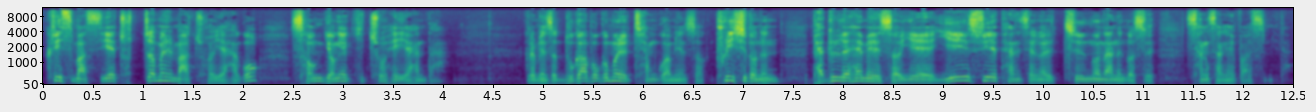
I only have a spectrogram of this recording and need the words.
크리스마스에 초점을 맞춰야 하고 성경에 기초해야 한다. 그러면서 누가복음을 참고하면서 프리시도는 베들레헴에서의 예수의 탄생을 증언하는 것을 상상해 보았습니다.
